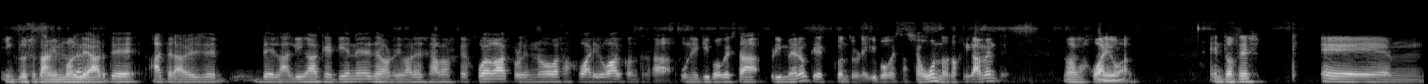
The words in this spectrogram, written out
Incluso también moldearte a través de, de la liga que tienes, de los rivales a los que juegas, porque no vas a jugar igual contra un equipo que está primero que contra un equipo que está segundo, lógicamente. No vas a jugar igual. Entonces, eh,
